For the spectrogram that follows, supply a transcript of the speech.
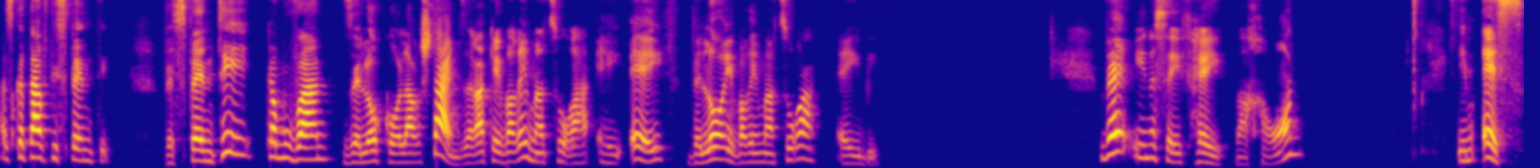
אז כתבתי ספן T. וספן T כמובן זה לא כל R2, זה רק איברים מהצורה AA ולא איברים מהצורה AB. והנה סעיף ה' האחרון, אם S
